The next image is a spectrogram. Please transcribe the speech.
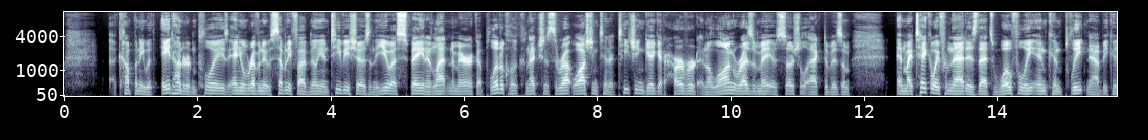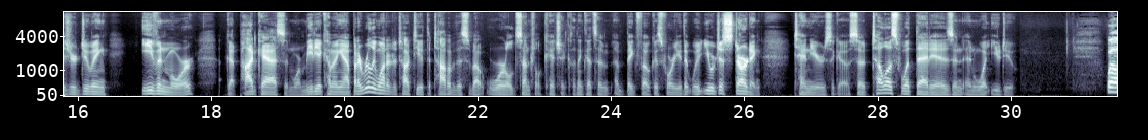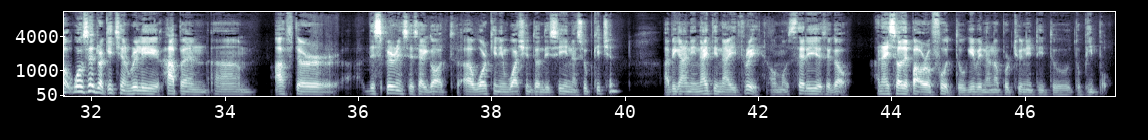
a company with 800 employees, annual revenue of 75 million, TV shows in the U.S., Spain, and Latin America, political connections throughout Washington, a teaching gig at Harvard, and a long resume of social activism. And my takeaway from that is that's woefully incomplete now because you're doing even more. I've got podcasts and more media coming out, but I really wanted to talk to you at the top of this about World Central Kitchen because I think that's a, a big focus for you that you were just starting 10 years ago. So tell us what that is and, and what you do. Well, World Central Kitchen really happened um, after the experiences I got uh, working in Washington, D.C. in a soup kitchen. I began in 1993, almost 30 years ago. And I saw the power of food to giving an opportunity to, to people.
